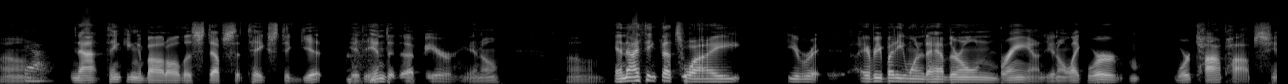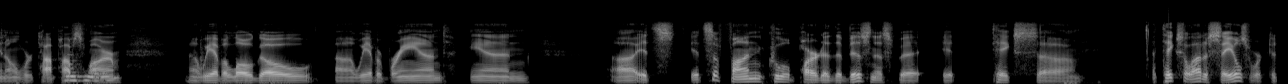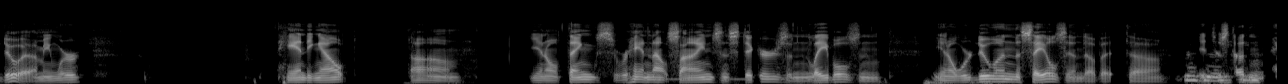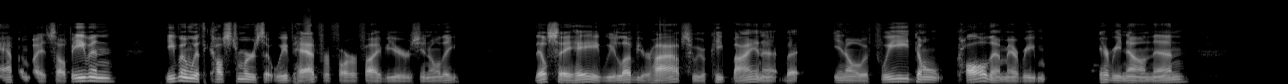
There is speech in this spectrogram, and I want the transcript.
Um, yeah. Not thinking about all the steps it takes to get it into that beer, you know. Um, and I think that's why you re- everybody wanted to have their own brand, you know, like we're we're Top Hops, you know, we're Top Hops Mhm. Farm. Uh, we have a logo, uh, we have a brand, and uh, it's it's a fun, cool part of the business, but it takes uh, it takes a lot of sales work to do it. I mean, we're handing out um, you know things. We're handing out signs and stickers and labels, and you know we're doing the sales end of it. Uh, it just Mhm. doesn't happen by itself. Even even with customers that we've had for four or five years, you know they they'll say, "Hey, we love your hops. We'll keep buying it." But you know if we don't call them every every now and then,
